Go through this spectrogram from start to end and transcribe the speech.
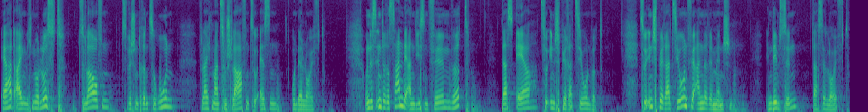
Er hat eigentlich nur Lust zu laufen, zwischendrin zu ruhen, vielleicht mal zu schlafen, zu essen und er läuft. Und das Interessante an diesem Film wird, dass er zur Inspiration wird. Zur Inspiration für andere Menschen. In dem Sinn, dass er läuft.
